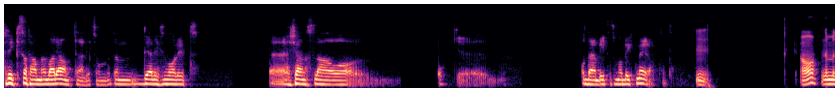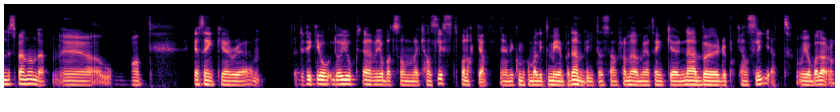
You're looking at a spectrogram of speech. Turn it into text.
trixa fram en variant här liksom. Utan det har liksom varit eh, känsla och, och, eh, och den biten som har byggt mig. Då, mm. Ja, nej men det är spännande. Eh, jag tänker, eh, du, fick du har ju även jobbat som kanslist på Nacka. Eh, vi kommer komma lite mer in på den biten sen framöver men jag tänker, när började du på kansliet och jobba där då?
